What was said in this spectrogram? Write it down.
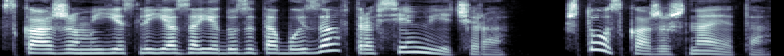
Скажем, если я заеду за тобой завтра в семь вечера. Что скажешь на это?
